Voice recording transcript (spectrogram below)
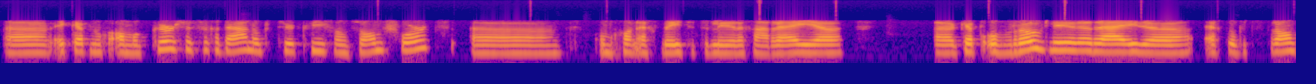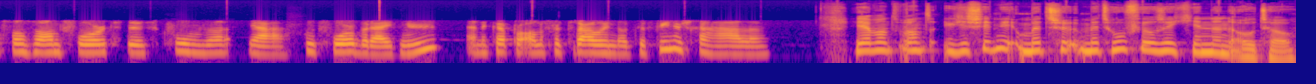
Uh, ik heb nog allemaal cursussen gedaan op het circuit van Zandvoort uh, om gewoon echt beter te leren gaan rijden. Uh, ik heb op rood leren rijden, echt op het strand van Zandvoort. Dus ik voel me ja, goed voorbereid nu. En ik heb er alle vertrouwen in dat ik de finish ga halen. Ja, want, want je zit niet, met, met hoeveel zit je in een auto?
